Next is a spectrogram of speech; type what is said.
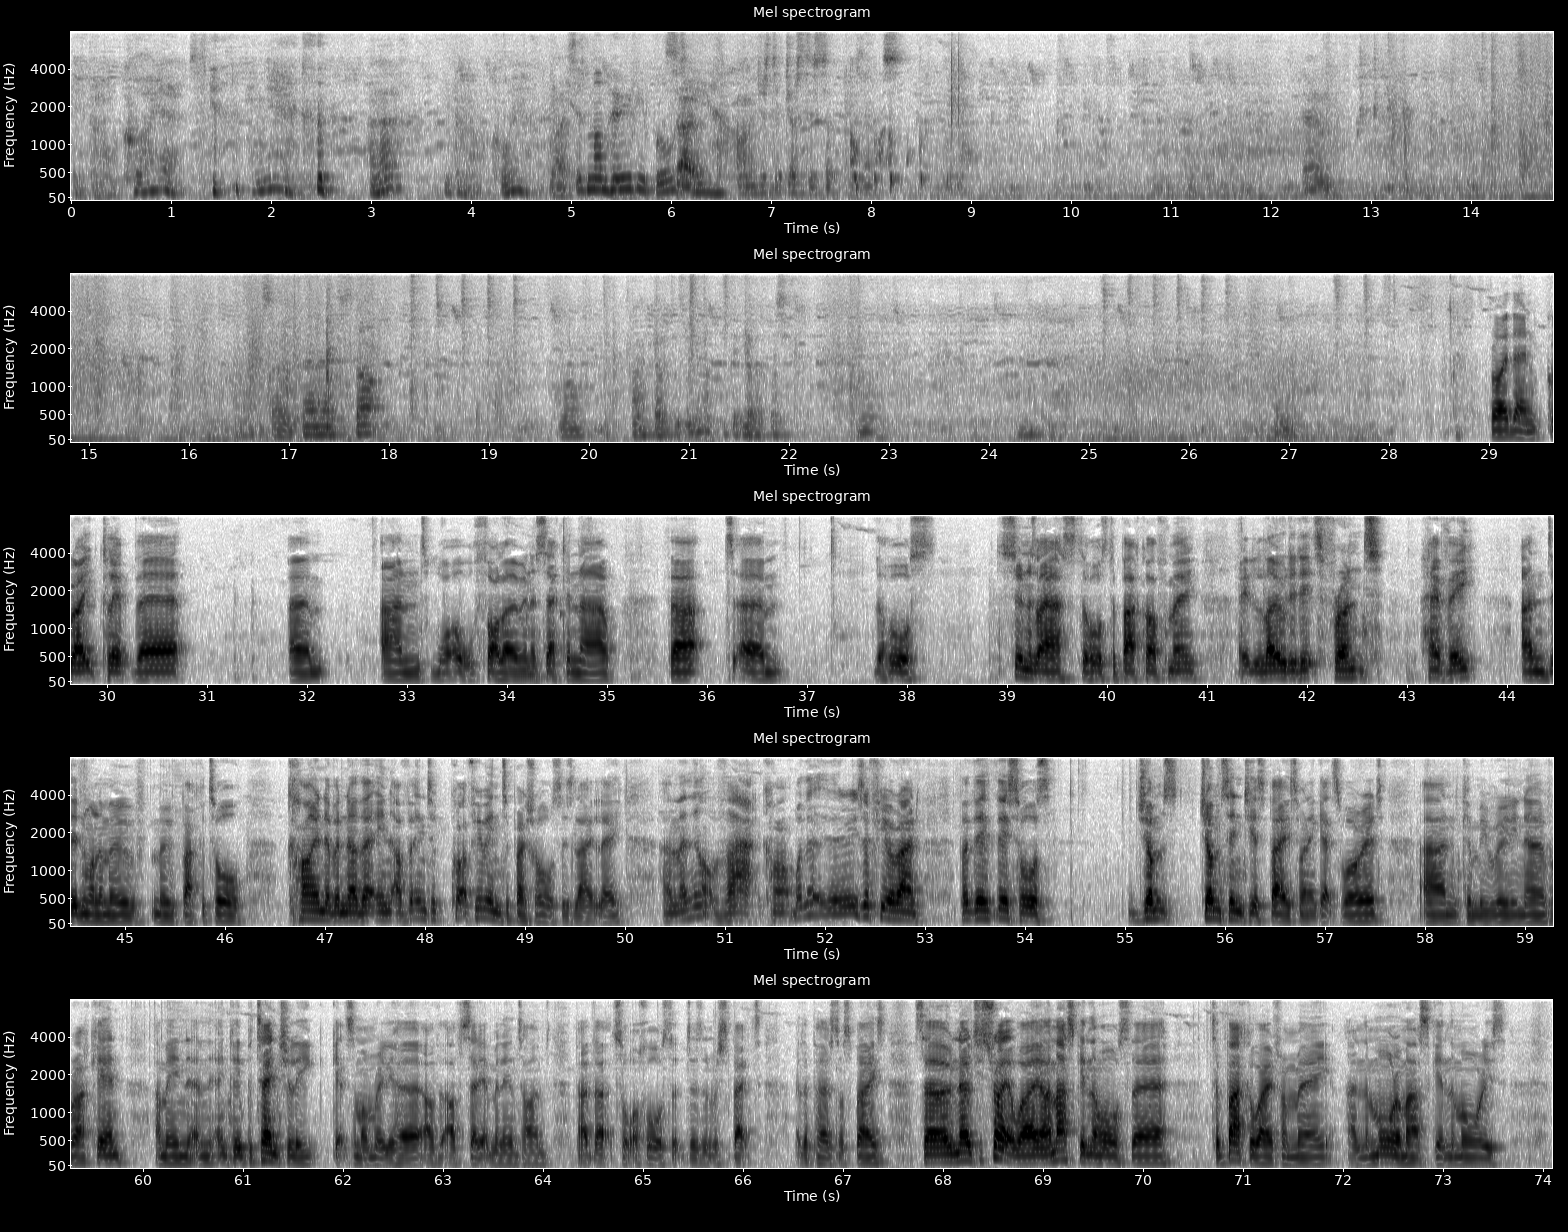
You've got all quiet. Can you? huh? You've got all quiet. Right. Says, Mum, who have you brought So, here? I'm gonna just adjust this up. Oh, 'cause that's- Um, Right then, great clip there. Um, and what will follow in a second now that um, the horse as soon as I asked the horse to back off me it loaded its front heavy and didn't want to move move back at all kind of another in I've been into quite a few into-pressure horses lately and they're not that can't well there, there is a few around but this, horse jumps jumps into your space when it gets worried and can be really nerve wracking. I mean, and, and can potentially get someone really hurt. I've, I've said it a million times about that sort of horse that doesn't respect the personal space. So notice straight away, I'm asking the horse there to back away from me, and the more I'm asking, the more he's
